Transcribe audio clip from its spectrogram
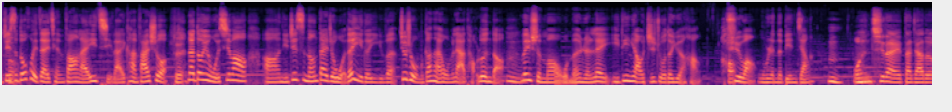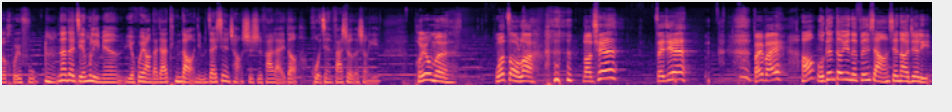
这次都会在前方来一起来看发射。对。那邓颖，我希望啊，你这次能带着我的一个疑问，就是我们刚才我们俩讨论的，嗯，为什么我们人类一定要执着的远航？去往无人的边疆，嗯，我很期待大家的回复，嗯，那在节目里面也会让大家听到你们在现场实时发来的火箭发射的声音。朋友们，我走了，老千，再见，拜拜。好，我跟邓运的分享先到这里，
